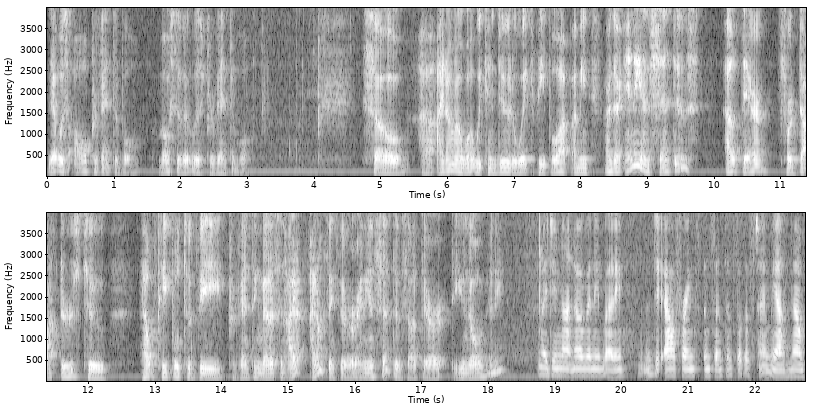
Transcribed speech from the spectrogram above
that was all preventable. Most of it was preventable. So uh, i don't know what we can do to wake people up. I mean are there any incentives out there for doctors to help people to be preventing medicine? I, I don't think there are any incentives out there. Do you know of any? I do not know of anybody offering incentives at this time. Yeah, no.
